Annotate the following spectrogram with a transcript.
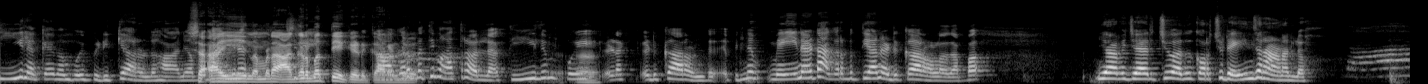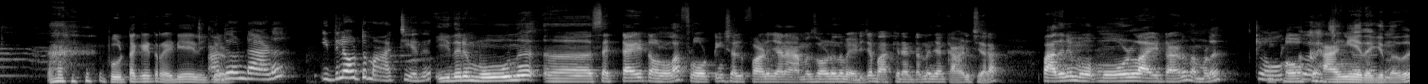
തീയിലൊക്കെ ഇവൻ പോയി പിടിക്കാറുണ്ട് ഹാനു. ഈ നമ്മുടെ അഗർബത്തി ഒക്കെ എടുക്കാറുണ്ട് അഗർബത്തി മാത്രമല്ല തീയിലും പോയി എടുക്കാറുണ്ട്. പിന്നെ മെയിൻ ആയിട്ട് അഗർബത്തിയാണ് എടുക്കാറുള്ളത്. അപ്പൊ ഞാൻ വിചാരിച്ചു അത് കുറച്ച് ഡേഞ്ചർ ആണല്ലോ. പൂട്ടൊക്കെ റെഡി ആയി അതുകൊണ്ടാണ് ഇതിലോട്ട് മാറ്റിയത്. ഇതൊരു മൂന്ന് സെറ്റായിട്ടുള്ള ഫ്ലോട്ടിംഗ് ഷെൽഫാണ് ഞാൻ ആമസോണിൽ നിന്ന് മേടിച്ചത്. ബാക്കി രണ്ടെണ്ണം ഞാൻ കാണിച്ചു തരാം അപ്പൊ അതിന് മുകളിലായിട്ടാണ് നമ്മൾ ക്ലോക്ക് ഹാങ് ചെയ്തേക്കുന്നത്.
